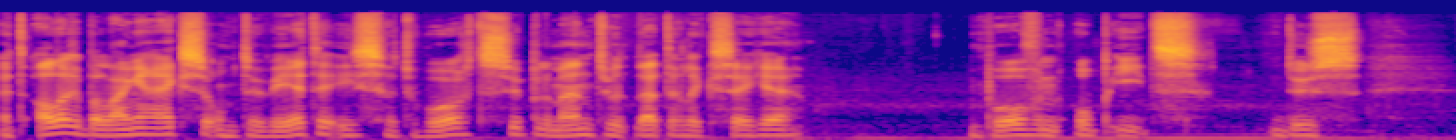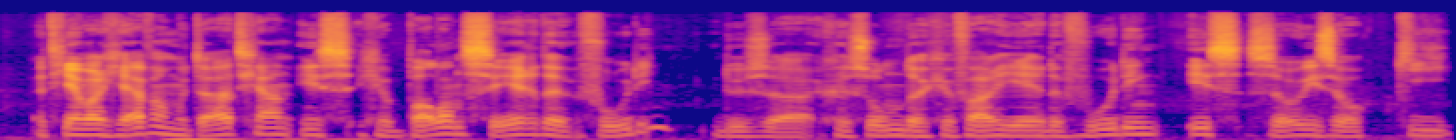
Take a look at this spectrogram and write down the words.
Het allerbelangrijkste om te weten is: het woord supplement wil letterlijk zeggen bovenop iets. Dus hetgeen waar jij van moet uitgaan is gebalanceerde voeding. Dus uh, gezonde, gevarieerde voeding is sowieso key.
